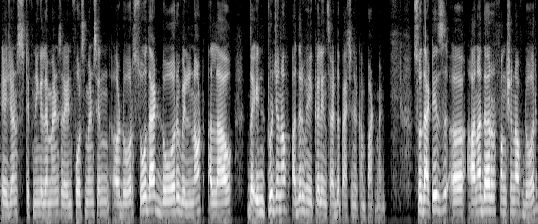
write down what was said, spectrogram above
agents, stiffening elements, reinforcements in a door so that door will not allow the intrusion of other vehicle inside the passenger compartment. So that is uh, another function of door.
